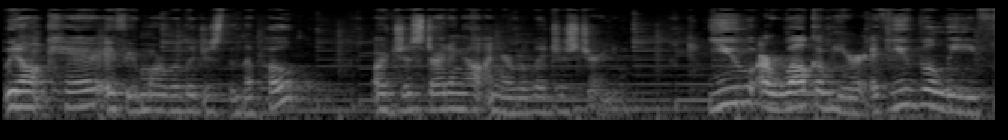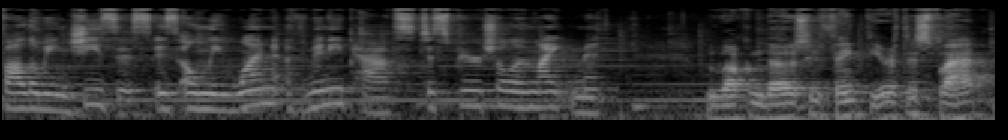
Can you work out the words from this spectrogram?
We don't care if you're more religious than the Pope or just starting out on your religious journey. You are welcome here if you believe following Jesus is only one of many paths to spiritual enlightenment. We welcome those who think the earth is flat,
